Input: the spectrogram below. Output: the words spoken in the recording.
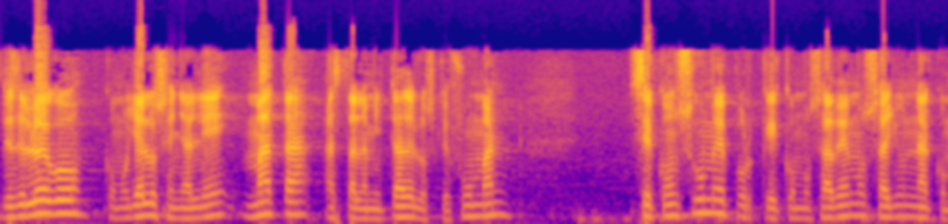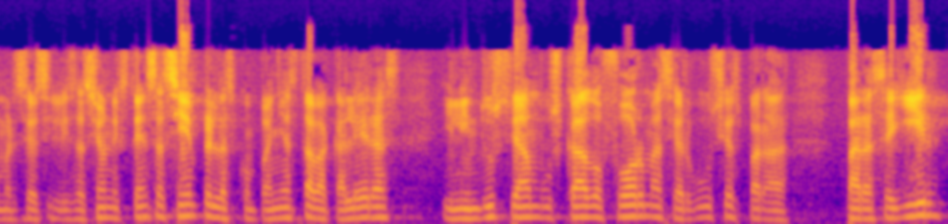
desde luego, como ya lo señalé, mata hasta la mitad de los que fuman se consume porque, como sabemos, hay una comercialización extensa. Siempre las compañías tabacaleras y la industria han buscado formas y argucias para, para seguir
